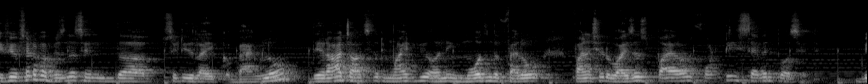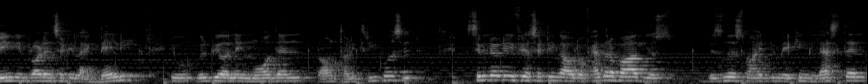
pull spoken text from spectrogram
if you have set up a business in the cities like Bangalore, there are chances that you might be earning more than the fellow financial advisors by around 47%. Being employed in a city like Delhi, you will be earning more than around 33%. Similarly, if you're sitting out of Hyderabad, your business might be making less than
